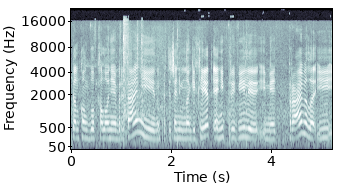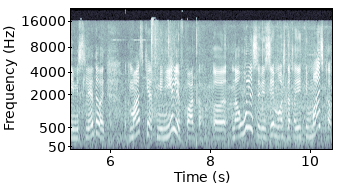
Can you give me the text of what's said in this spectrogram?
Гонконг был колонией Британии на протяжении многих лет, и они привили иметь правила и ими следовать. Маски отменили в парках. Э, на улице везде можно ходить не в масках,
